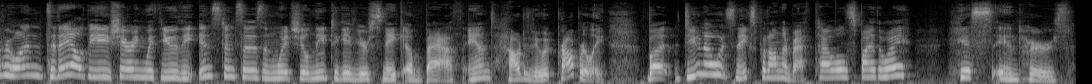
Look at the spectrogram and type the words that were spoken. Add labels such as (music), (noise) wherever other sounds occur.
everyone! Today I'll be sharing with you the instances in which you'll need to give your snake a bath and how to do it properly. But do you know what snakes put on their bath towels, by the way? His and hers.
